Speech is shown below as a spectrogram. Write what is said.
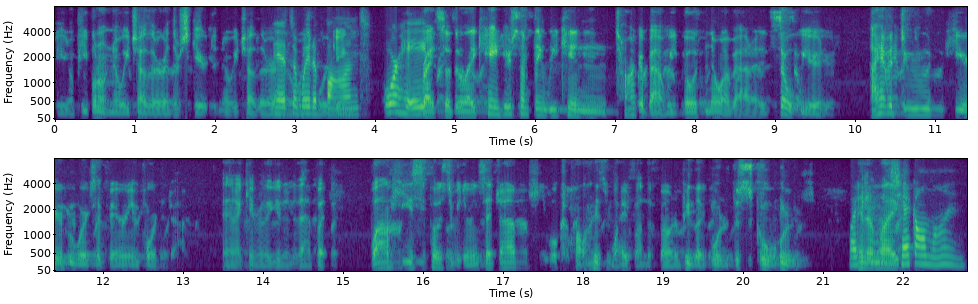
you know people don't know each other they're scared to know each other Yeah, it's a way to working. bond or hate. right so they're like hey here's something we can talk about we both know about it it's so weird i have a dude here who works a very important job and i can't really get into that but while he's supposed to be doing said job, he will call his wife on the phone and be like, "What are the scores?" Why and can't I'm you like- check online?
